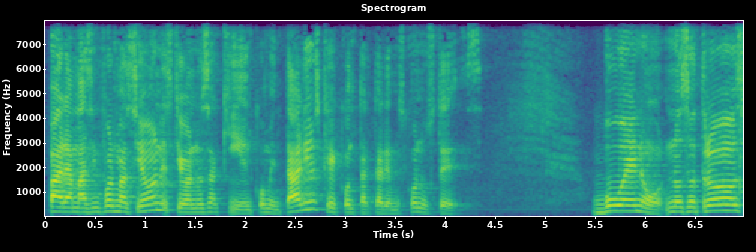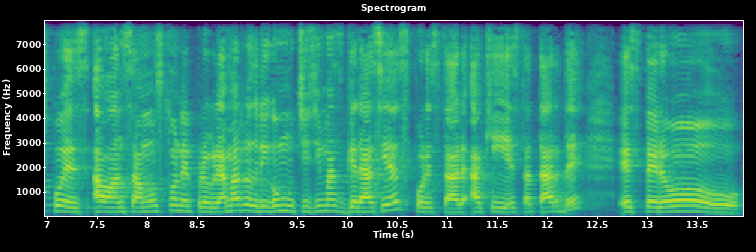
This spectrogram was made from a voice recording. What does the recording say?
Para más información, escríbanos aquí en comentarios que contactaremos con ustedes. Bueno, nosotros pues avanzamos con el programa. Rodrigo, muchísimas gracias por estar aquí esta tarde. Espero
